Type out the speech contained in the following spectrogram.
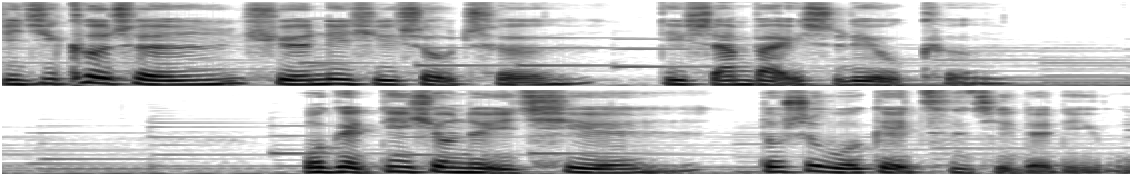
奇迹课程学练习手册第三百一十六课。我给弟兄的一切，都是我给自己的礼物。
